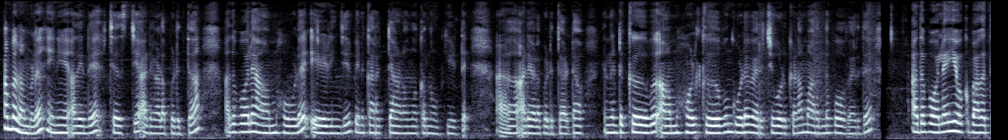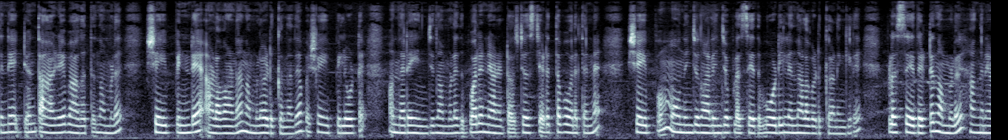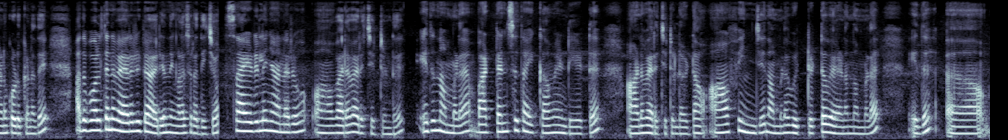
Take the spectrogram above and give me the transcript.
അപ്പോൾ നമ്മൾ ഇനി അതിന്റെ ചെസ്റ്റ് അടയാളപ്പെടുത്തുക. അതുപോലെ ആം ഹോൾ ഏഴിഞ്ച് പിന്നെ കറക്റ്റ് ആണോ എന്നൊക്കെ നോക്കിയിട്ട് അടയാളപ്പെടുത്തുക കേട്ടോ. എന്നിട്ട് കേവ് ആം ഹോൾ കേവും കൂടെ വരച്ച് കൊടുക്കണം. മറന്നു പോകരുത് അതുപോലെ ഈ യോക്ക് ഭാഗത്തിന്റെ ഏറ്റവും താഴെ ഭാഗത്ത് നമ്മൾ ഷേപ്പിന്റെ അളവാണ് നമ്മൾ എടുക്കുന്നത്. അപ്പോൾ ഷേപ്പിലോട്ട് ഒന്നര ഇഞ്ച് നമ്മൾ ഇതുപോലെ തന്നെയാണ് കേട്ടോ ജസ്റ്റ് എടുത്ത പോലെ തന്നെ ഷേപ്പും മൂന്നിഞ്ചോ നാലിഞ്ചോ പ്ലസ് ചെയ്ത് ബോഡിയിൽ നിന്ന് അളവെടുക്കുകയാണെങ്കിൽ പ്ലസ് ചെയ്തിട്ട് നമ്മൾ അങ്ങനെയാണ് കൊടുക്കുന്നത്. അതുപോലെ തന്നെ വേറൊരു കാര്യം നിങ്ങൾ ശ്രദ്ധിച്ചോ? സൈഡിൽ ഞാനൊരു വര വരച്ചിട്ടുണ്ട്. ഇത് നമ്മൾ ബട്ടൺസ് തയ്ക്കാൻ വേണ്ടിയിട്ട് ആണ് വരച്ചിട്ടുള്ളത് കേട്ടോ ഹാഫ് ഇഞ്ച് നമ്മൾ വിട്ടിട്ട് വേണം നമ്മൾ ഇത്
